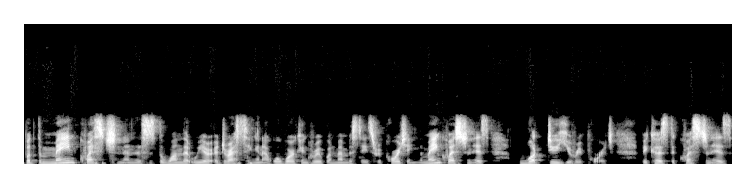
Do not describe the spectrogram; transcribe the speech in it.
But the main question, and this is the one that we are addressing in our working group on member states reporting, the main question is what do you report? Because the question is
